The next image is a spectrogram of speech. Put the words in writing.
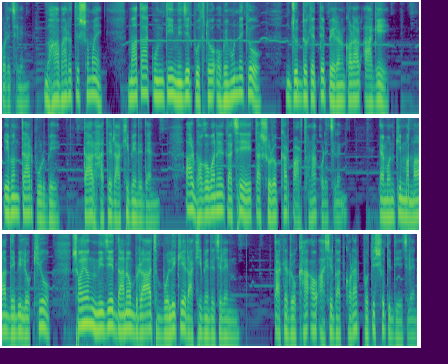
করেছিলেন। মহাভারতের সময় মাতা কুন্তি নিজের পুত্র অভিমন্যুকেও যুদ্ধক্ষেত্রে প্রেরণ করার আগে এবং তার পূর্বে তার হাতে রাখি বেঁধে দেন। আর ভগবানের কাছে তার সুরক্ষার প্রার্থনা করেছিলেন। এমনকি মা দেবী লক্ষ্মীও স্বয়ং নিজে দানবরাজ বলিকে রাখি বেঁধেছিলেন। তাকে রক্ষা ও আশীর্বাদ করার প্রতিশ্রুতি দিয়েছিলেন।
